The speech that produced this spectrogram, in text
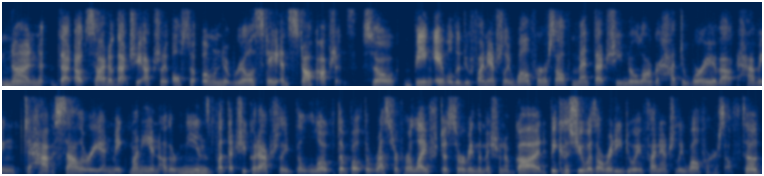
nun, that outside of that, she actually also owned real estate and stock options. So being able to do financially well for herself meant that she no longer had to worry about having to have a salary and make money in other means, but that she could actually devote the rest of her life to serving the mission of God because she was already doing financially well for herself. So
